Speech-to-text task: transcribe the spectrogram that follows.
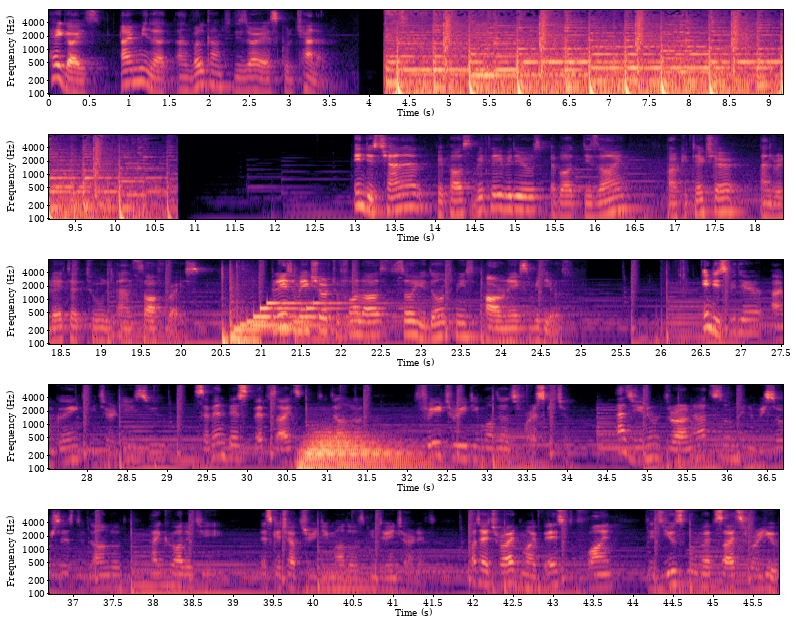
Hey guys, I'm Milad and welcome to Desire School channel. In this channel, we post weekly videos about design, architecture, and related tools and softwares. Please make sure to follow us so you don't miss our next videos. In this video, I'm going to introduce you 7 best websites to download free 3D models for SketchUp. As you know, there are not so many resources to download high quality SketchUp 3D models in the internet, but I tried my best to find these useful websites for you.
